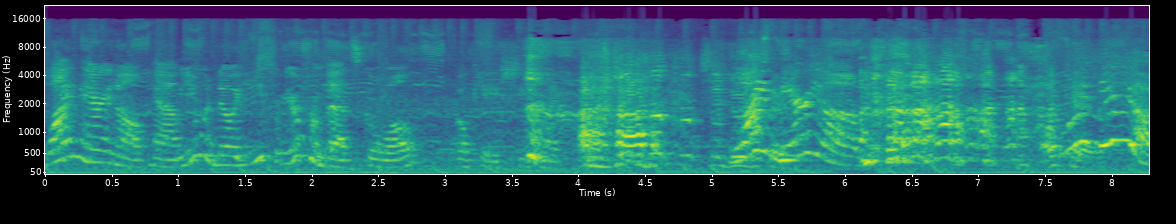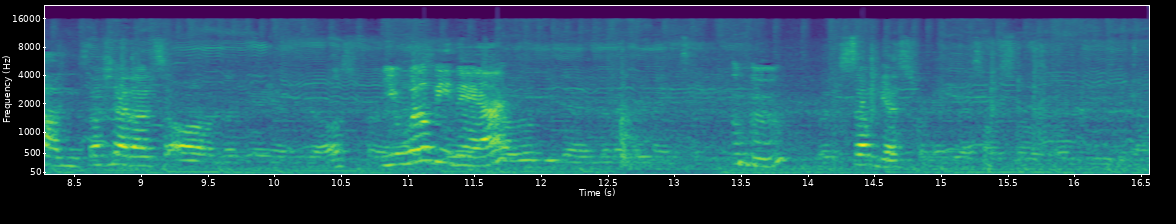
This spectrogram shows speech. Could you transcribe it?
Why Maryknoll, Pam? You would know. You, you're from that school. Okay, she's like. She's doing Why the same. Miriam? Okay. Miriam. So shout out to all of the Miriam girls. For You will be there. I will be there November 19th. hmm with some guests from ABS also will be, you know,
